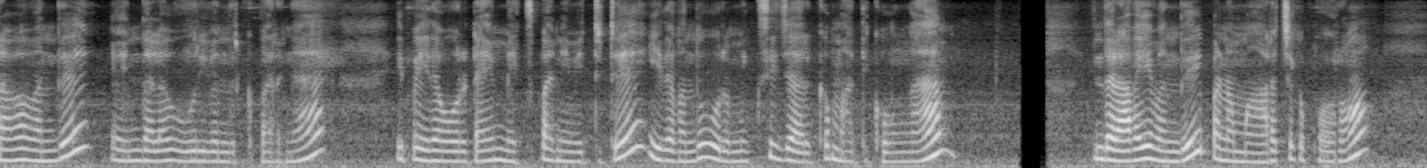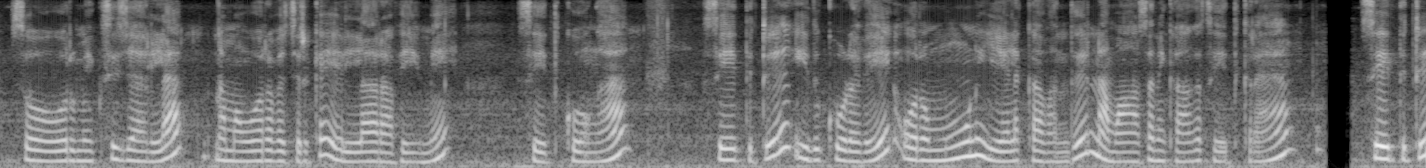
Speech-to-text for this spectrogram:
ரவை வந்து எந்த அளவு ஊறி வந்திருக்கு பாருங்கள் இப்போ இதை ஒரு டைம் மிக்ஸ் பண்ணி விட்டுட்டு இதை வந்து ஒரு மிக்சி ஜாருக்கு மாற்றிக்கோங்க இந்த ரவையை வந்து இப்போ நம்ம அரைச்சிக்க போகிறோம் ஸோ ஒரு மிக்சி ஜாரில் நம்ம ஊற வச்சுருக்க எல்லா ரவையுமே சேர்த்துக்கோங்க. சேர்த்துட்டு இது கூடவே ஒரு மூணு ஏலக்காய் வந்து நான் வாசனைக்காக சேர்த்துக்கிறேன். சேர்த்துட்டு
